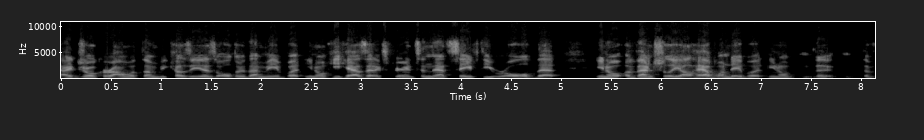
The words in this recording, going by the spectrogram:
I joke around with him because he is older than me, but, you know, he has that experience in that safety role that, you know, eventually I'll have one day. But, you know, the, the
